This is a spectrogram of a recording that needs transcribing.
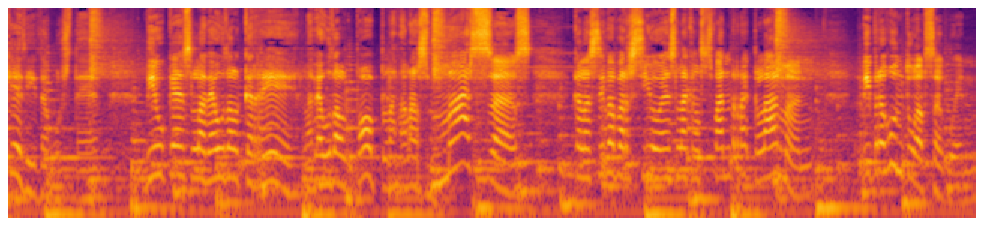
què dir de vostè? Diu que és la veu del carrer, la veu del poble, de les masses, que la seva versió és la que els fans reclamen. Li pregunto el següent.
